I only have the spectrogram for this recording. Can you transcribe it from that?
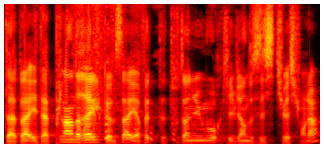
t'as pas, et t'as plein de règles comme ça. Et en fait, t'as tout un humour qui vient de ces situations-là.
